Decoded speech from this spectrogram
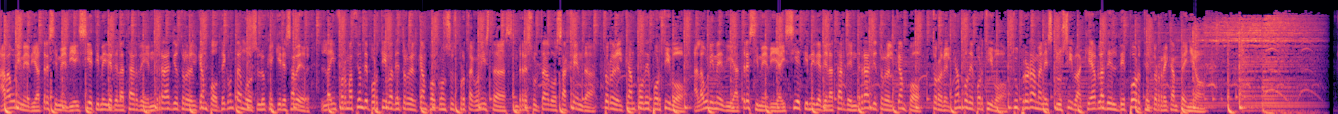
A la una y media, tres y media y siete y media de la tarde en Radio Torre del Campo te contamos lo que quieres saber. La información deportiva de Torre del Campo con sus protagonistas, resultados, agenda. Torre del Campo Deportivo. A la una y media, tres y media y siete y media de la tarde en Radio Torre del Campo. Torre del Campo Deportivo. Tu programa en exclusiva que habla del deporte torrecampeño.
